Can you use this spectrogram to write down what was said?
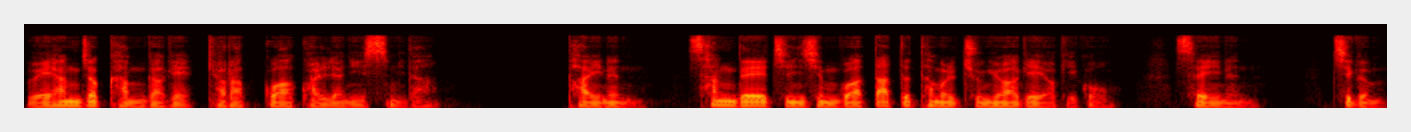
외향적 감각의 결합과 관련이 있습니다. 파이는 상대의 진심과 따뜻함을 중요하게 여기고 세이는 지금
